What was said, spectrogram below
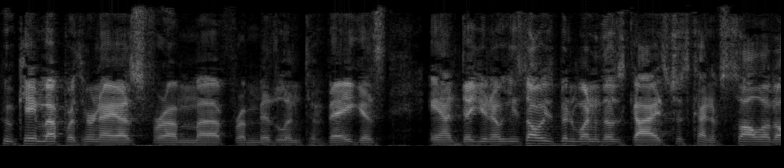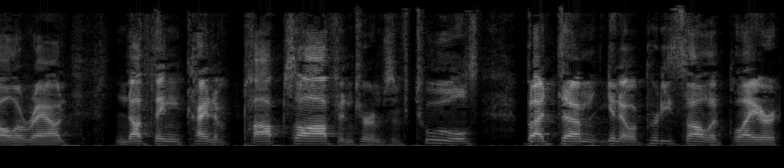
who came up with Hernaiz from uh, from Midland to Vegas, and uh, you know he's always been one of those guys, just kind of solid all around. Nothing kind of pops off in terms of tools, but um, you know a pretty solid player.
